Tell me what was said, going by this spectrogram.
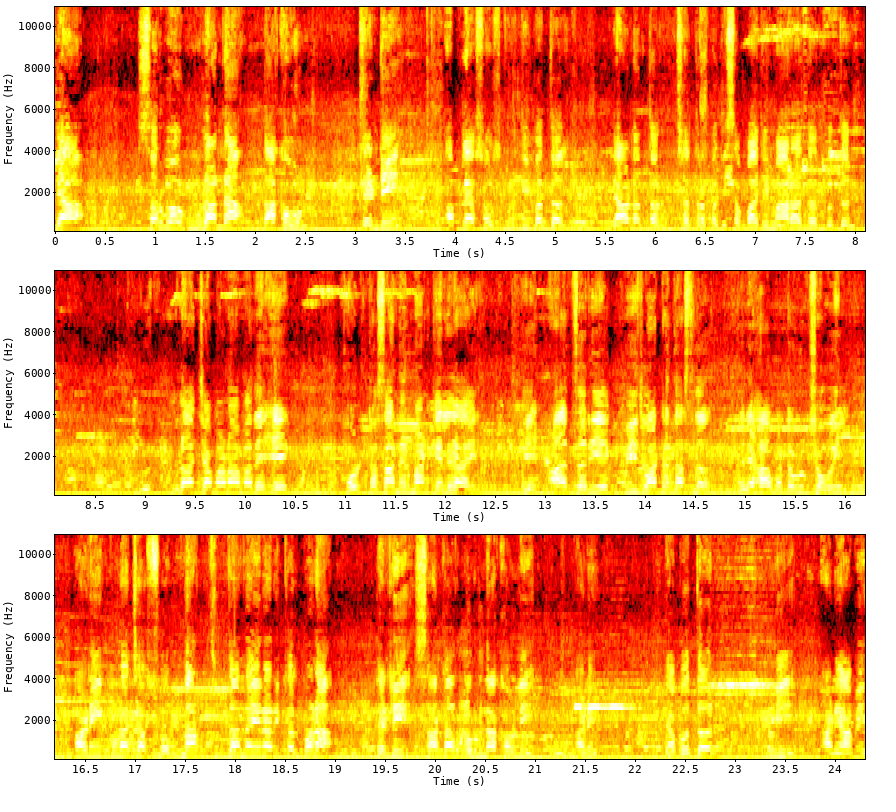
त्या सर्व मुलांना दाखवून त्यांनी आपल्या संस्कृतीबद्दल त्यानंतर छत्रपती संभाजी महाराजांबद्दल मुलांच्या मनामध्ये एक खोल ठसा निर्माण केलेला आहे. हे आज जरी एक बीज वाटत असलं तरी हा वटवृक्ष होईल. आणि कुणाच्या स्वप्नात सुद्धा न येणारी कल्पना त्यांनी साकार करून दाखवली. आणि त्याबद्दल मी आणि आम्ही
